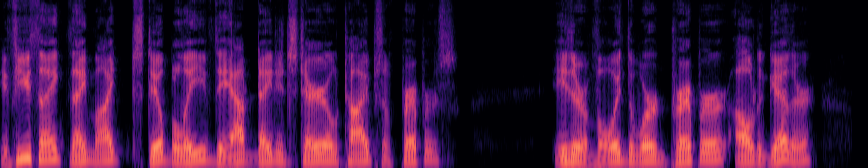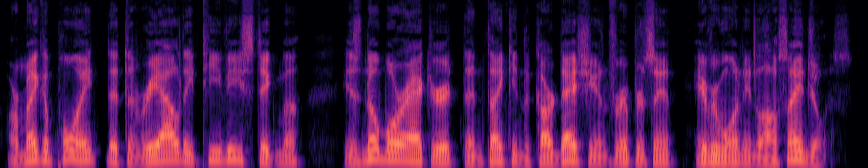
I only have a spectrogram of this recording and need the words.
If you think they might still believe the outdated stereotypes of preppers, either avoid the word prepper altogether or make a point that the reality TV stigma is no more accurate than thinking the Kardashians represent everyone in Los Angeles.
